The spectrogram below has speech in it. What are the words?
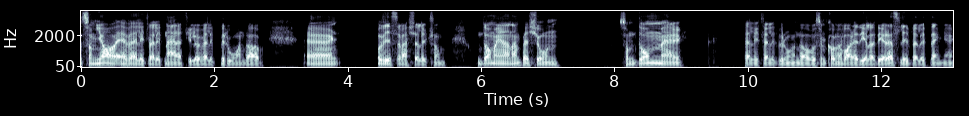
som jag är väldigt, väldigt nära till och väldigt beroende av, eh, och vice versa liksom. Om de är en annan person som de är väldigt, väldigt beroende av och som kommer vara en del av deras liv väldigt länge.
